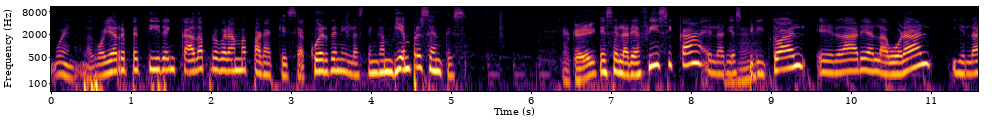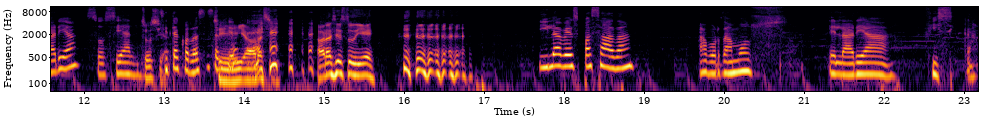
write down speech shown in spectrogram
Bueno, las voy a repetir en cada programa para que se acuerden y las tengan bien presentes. Es el área física, el área espiritual, el área laboral y el área social. ¿Sí te acordaste, Sergio? Sí, ahora sí. Ahora sí estudié. y la vez pasada abordamos el área física,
